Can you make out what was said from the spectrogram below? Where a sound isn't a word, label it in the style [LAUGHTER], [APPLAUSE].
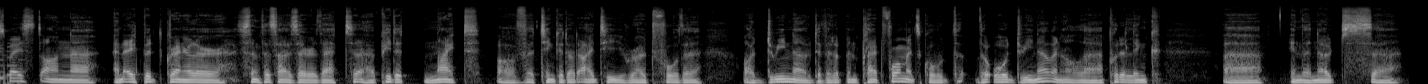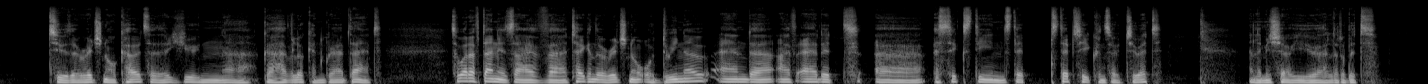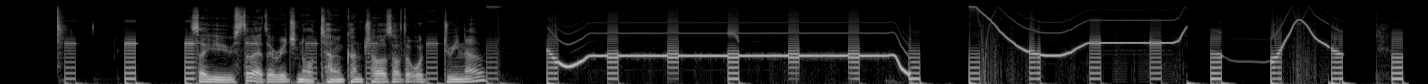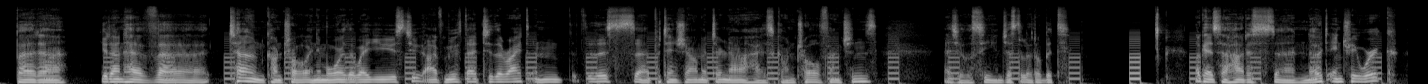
Based on uh, an 8-bit granular synthesizer that uh, Peter Knight of uh, Tinker.it wrote for the Arduino development platform. It's called the Auduino, and I'll uh, put a link uh, in the notes uh, to the original code so that you can uh, go have a look and grab that. So what I've done is I've uh, taken the original Auduino and uh, I've added a 16 step step sequencer to it. And let me show you a little bit. So you still have the original tone controls of the Auduino, but uh, you don't have uh, tone control anymore the way you used to. I've moved that to the right and this uh, potentiometer now has control functions, as you'll see in just a little bit. Okay, so how does uh, note entry work?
